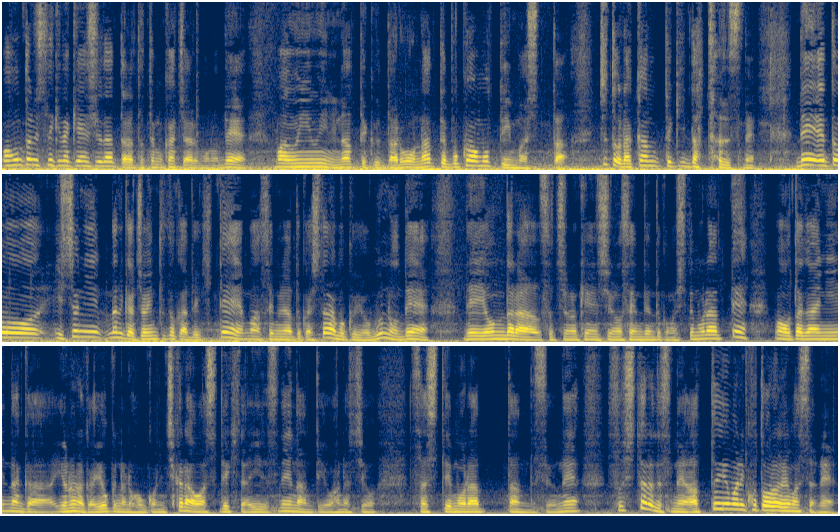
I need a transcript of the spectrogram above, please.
まあ、本当に素敵な研修だったらとても価値あるもので、まあ、ウィンウィンになっていくだろうなって僕は思っていました。ちょっと楽観的だったですね。で、えっと、一緒に何かジョイントとかできて、まあ、セミナーとかしたら僕呼ぶので、で、呼んだらそっちの研修の宣伝とかもしてもらって、まあ、お互いになんか世の中良くなる方向に力を合わせてできたらいいですね、なんていうお話をさせてもらったんですよね。そしたらですね、あっという間に断られましたね。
